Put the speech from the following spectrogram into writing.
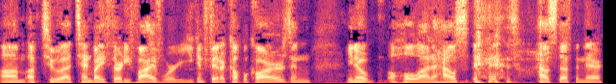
um, up to a 10 by 35 where you can fit a couple cars and, you know, a whole lot of house, house stuff in there.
